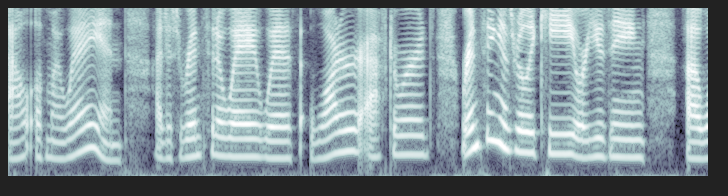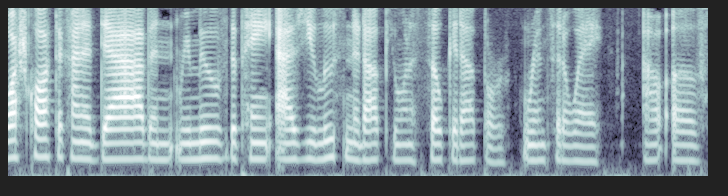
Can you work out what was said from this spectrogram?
out of my way and I just rinse it away with water afterwards. Rinsing is really key or using a washcloth to kind of dab and remove the paint as you loosen it up. You want to soak it up or rinse it away out of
